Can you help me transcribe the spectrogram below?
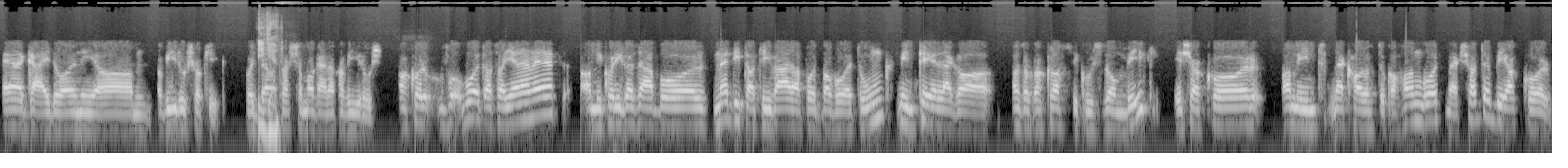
elgájdolni a, a vírusokig, hogy beadhassa magának a vírus. Akkor volt az a jelenet, amikor igazából meditatív állapotban voltunk, mint tényleg a, azok a klasszikus zombik, és akkor amint meghallottuk a hangot, meg stb., akkor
